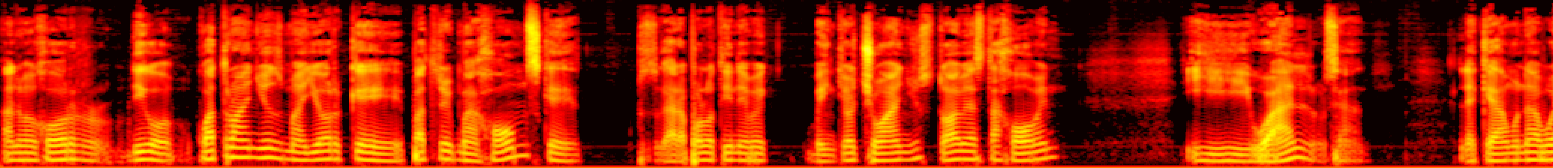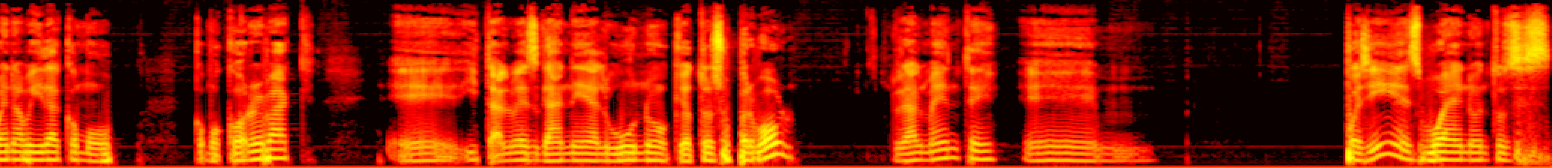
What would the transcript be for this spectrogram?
A lo mejor, digo, cuatro años mayor que Patrick Mahomes, que pues, Garapolo tiene 28 años, todavía está joven. Y igual, o sea, le queda una buena vida como, como quarterback eh, y tal vez gane alguno que otro Super Bowl. Realmente, em, pues sí, es bueno, entonces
